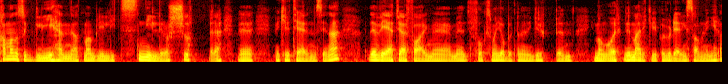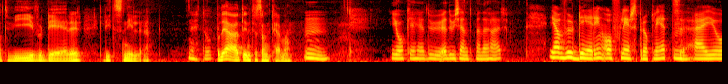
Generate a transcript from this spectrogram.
kan man også gli hen i at man blir litt snillere og slappere med, med kriteriene sine. Det vet vi erfaring med, med, folk som har jobbet med denne gruppen i mange år. Det merker vi på vurderingssamlinger, at vi vurderer litt snillere. Nettopp. Og det er et interessant tema. Mm. Jåke, er, er, du kjent med det her? Ja, vurdering og flerspråklighet mm. er jo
